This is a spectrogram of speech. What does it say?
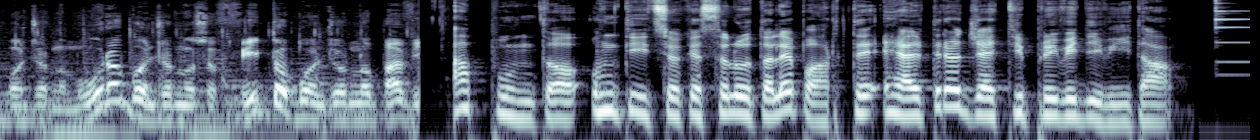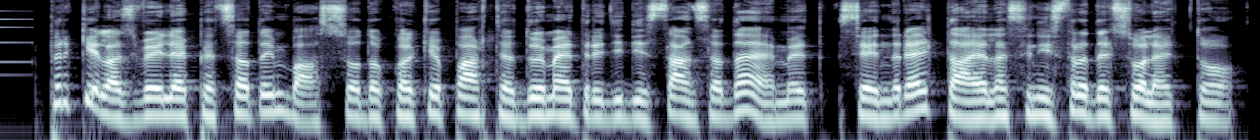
buongiorno muro, buongiorno soffitto, buongiorno pavimento. Appunto, un tizio che saluta le porte e altri oggetti privi di vita. Perché la sveglia è piazzata in basso da qualche parte a due metri di distanza da Emmet se in realtà è alla sinistra del suo letto?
